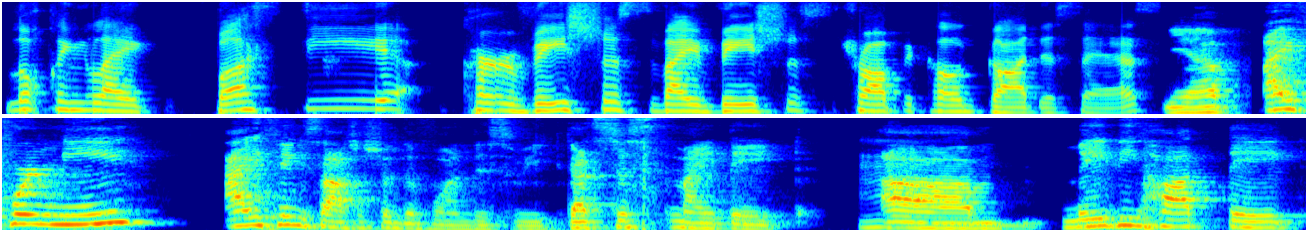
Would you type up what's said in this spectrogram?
looking like busty, curvaceous, vivacious tropical goddesses. Yep. I for me, I think Sasha should have won this week. That's just my take. Mm. Um, maybe hot take.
